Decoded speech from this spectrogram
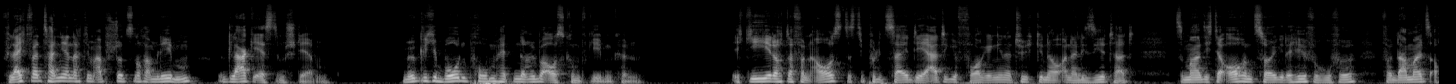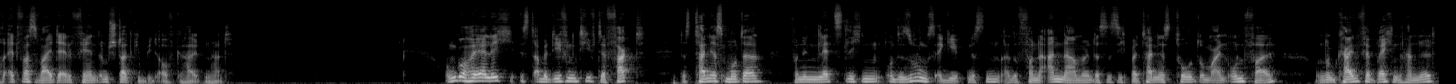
Vielleicht war Tanja nach dem Absturz noch am Leben und lag erst im Sterben. Mögliche Bodenproben hätten darüber Auskunft geben können. Ich gehe jedoch davon aus, dass die Polizei derartige Vorgänge natürlich genau analysiert hat, zumal sich der Ohrenzeuge der Hilferufe von damals auch etwas weiter entfernt im Stadtgebiet aufgehalten hat. Ungeheuerlich ist aber definitiv der Fakt, dass Tanjas Mutter von den letztlichen Untersuchungsergebnissen, also von der Annahme, dass es sich bei Tanjas Tod um einen Unfall und um kein Verbrechen handelt,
